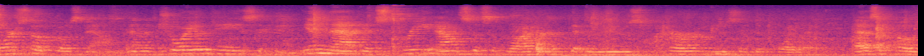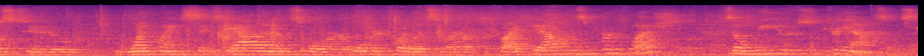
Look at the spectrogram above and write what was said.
more soap goes down. And the joy of these, in that, it's three ounces of water that we use per use of the toilet, as opposed to 1.6 gallons, or older toilets that are up to five gallons per flush. So we use three ounces.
